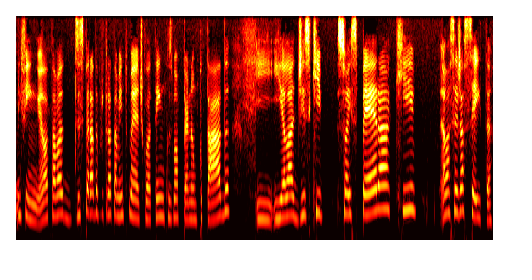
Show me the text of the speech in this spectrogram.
enfim, ela estava desesperada por tratamento médico. Ela tem, inclusive, uma perna amputada. E, e ela diz que só espera que ela seja aceita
